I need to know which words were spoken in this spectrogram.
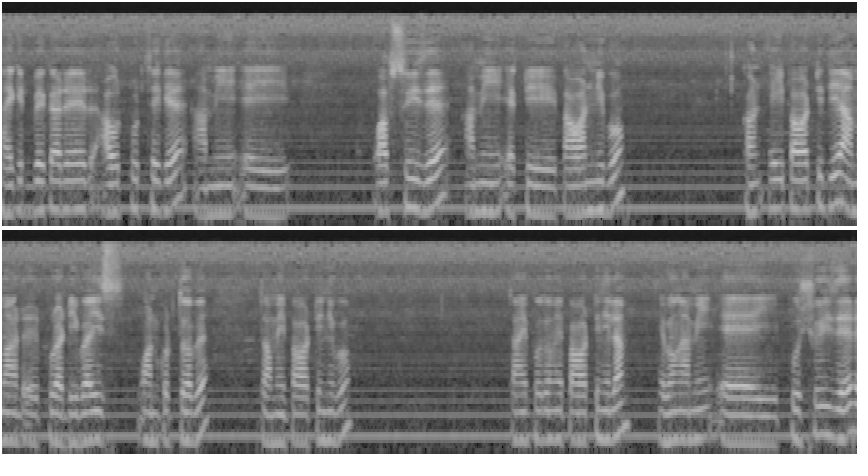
সার্কিট ব্রেকারের আউটপুট থেকে আমি এই অফ সুইচে আমি একটি পাওয়ার নিব। কারণ এই পাওয়ারটি দিয়ে আমার পুরো ডিভাইস অন করতে হবে। তো আমি পাওয়ারটি নিব। তো আমি প্রথমে পাওয়ারটি নিলাম এবং আমি এই পুশ সুইচের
